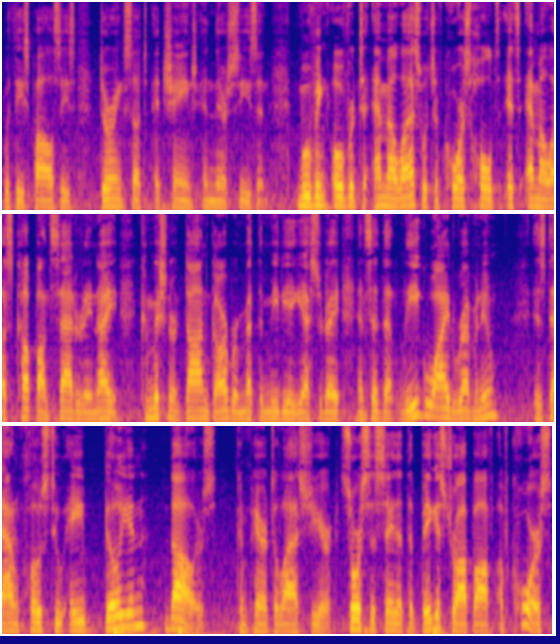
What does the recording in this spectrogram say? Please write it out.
with these policies during such a change in their season. Moving over to MLS, which of course holds its MLS Cup on Saturday night, Commissioner Don Garber met the media yesterday and said that league wide revenue is down close to a billion dollars compared to last year. Sources say that the biggest drop off, of course,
